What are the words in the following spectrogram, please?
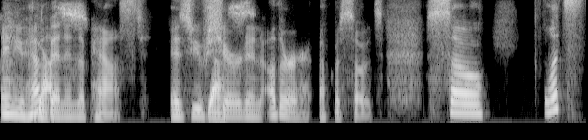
And you have yes. been in the past as you've yes. shared in other episodes. So let's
